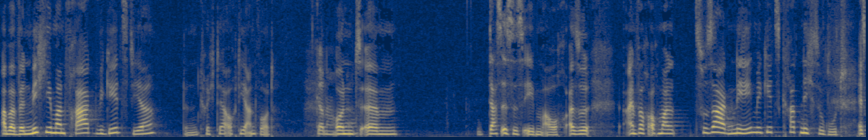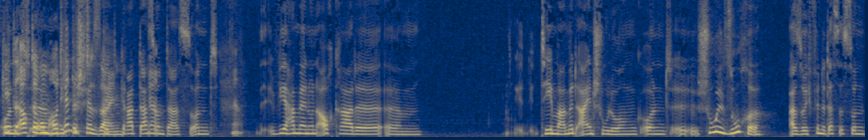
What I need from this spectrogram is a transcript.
aber wenn mich jemand fragt, wie geht's dir, dann kriegt er auch die Antwort. Genau. Und ähm, das ist es eben auch. Also einfach auch mal zu sagen, nee, mir geht's gerade nicht so gut. Es geht Und, auch darum, mich authentisch zu sein. Gerade das Ja. und das. Und Ja. wir haben ja nun auch gerade ähm, Thema mit Einschulung und äh, Schulsuche. Also ich finde, das ist so ein,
